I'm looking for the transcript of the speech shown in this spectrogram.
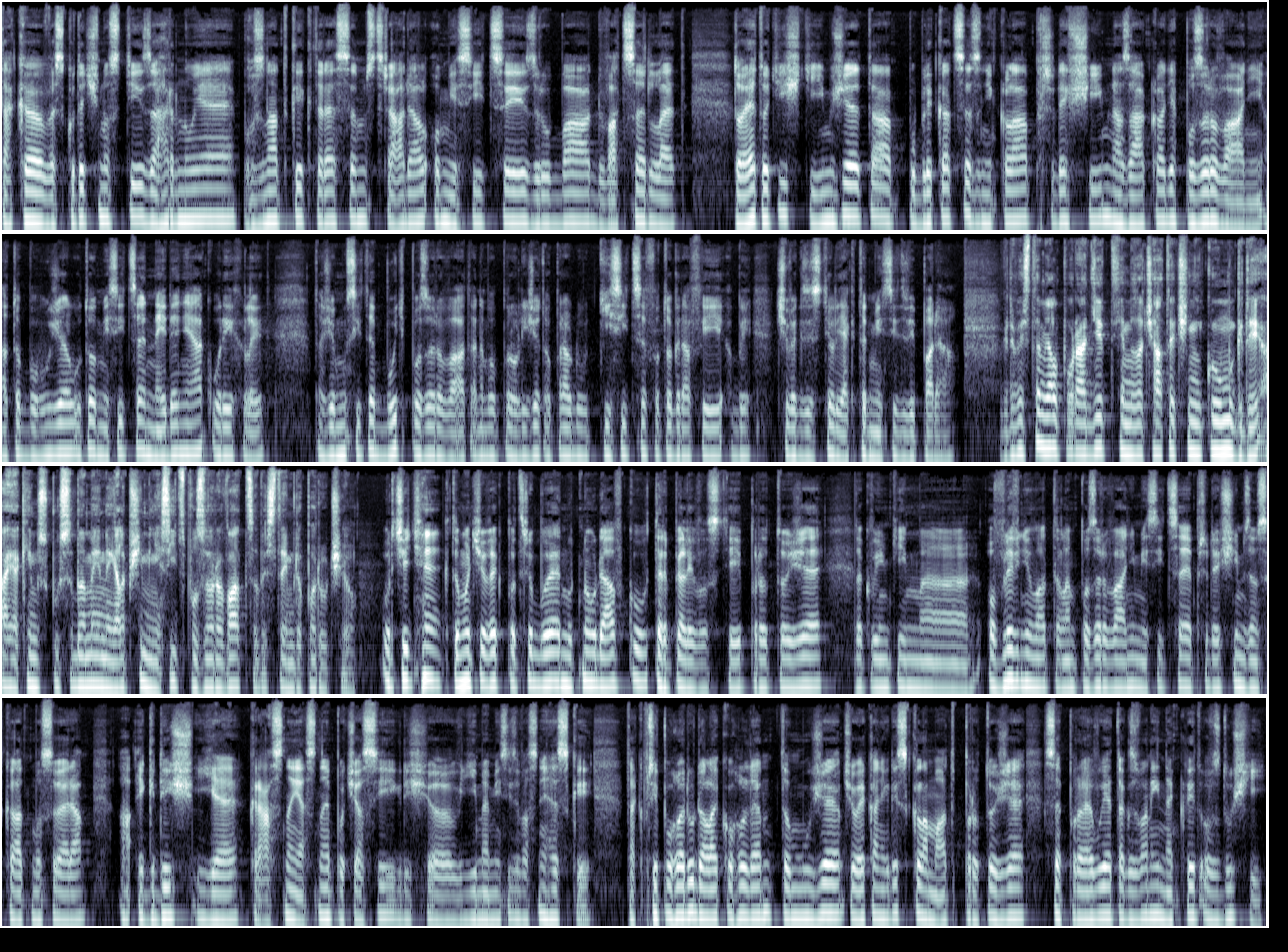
tak eh, ve skutečnosti zahrnuje poznatky, které jsem střádal o měsíci zhruba 20 let. To je totiž tím, že ta publikace vznikla především na základě pozorování a to bohužel u toho měsíce nejde nějak urychlit, takže musíte buď pozorovat, anebo prohlížet opravdu tisíce fotografií, aby člověk zjistil, jak ten měsíc vypadá. Kdybyste měl poradit těm začátečníkům, kdy a jakým způsobem je nejlepší měsíc pozorovat, co byste jim doporučil? Určitě k tomu člověk potřebuje nutnou dávku trpělivosti, protože takovým tím eh, ovlivňovatelem pozorování měsíce je především zemská atmosféra. A i když je krásné, jasné počasí, když eh, vidíme měsíc vlastně hezky, tak při pohledu dalekohledem to může člověka někdy zklamat, protože se projevuje takzvaný neklid ovzduší.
